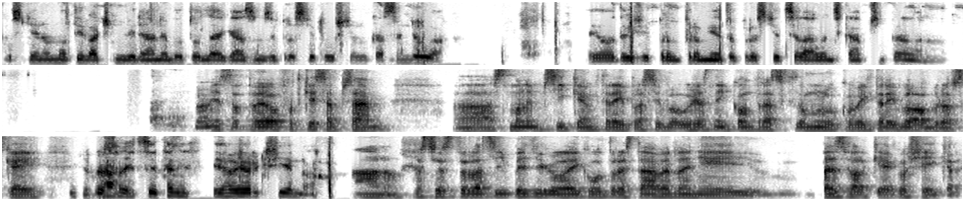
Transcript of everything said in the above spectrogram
prostě jenom motivační videa nebo tohle, jak já jsem si prostě pouštěl Luka Sendova. Jo, takže pro, pro mě je to prostě celá loňská příprava. No. Pro mě jsou to jeho fotky se psem, a s malým psíkem, který prostě byl úžasný kontrast k tomu Lukovi, který byl obrovský. Právě si ten jeho Yorkshire, no. Ano, prostě 125 golový kulturista vedle něj bez velký jako shaker.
